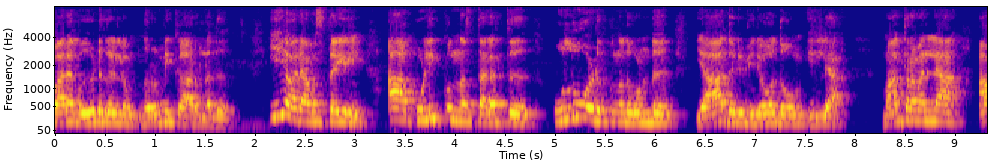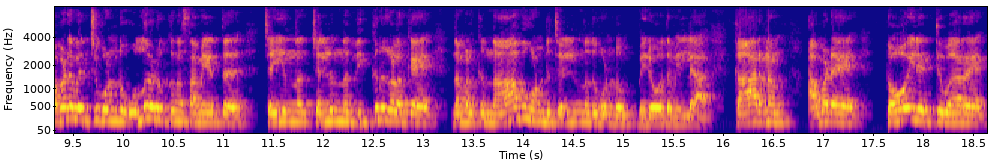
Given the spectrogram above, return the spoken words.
പല വീടുകളിലും നിർമ്മിക്കാറുള്ളത്. ഈ ഒരവസ്ഥയിൽ ആ കുളിക്കുന്ന സ്ഥലത്ത് ഉളു എടുക്കുന്നത് കൊണ്ട് യാതൊരു വിരോധവും ഇല്ല. മാത്രമല്ല അവിടെ വെച്ചുകൊണ്ട് ഉളു എടുക്കുന്ന സമയത്ത് ചെയ്യുന്ന ചെല്ലുന്ന ദിക്കറുകളൊക്കെ നമ്മൾക്ക് നാവ് കൊണ്ട് ചെല്ലുന്നത് കൊണ്ടും വിരോധമില്ല. കാരണം അവിടെ ടോയ്ലറ്റ് വേറെ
